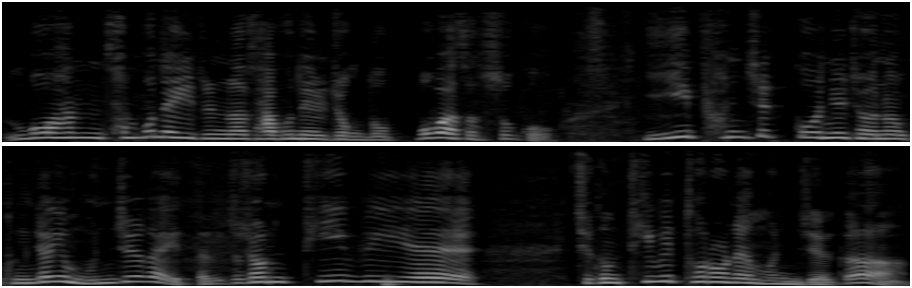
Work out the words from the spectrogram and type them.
뭐한 3분의 1이나 4분의 1 정도 뽑아서 쓰고 이 편집권이 저는 굉장히 문제가 있다. 그래서 저는 TV에 지금 TV 토론의 문제가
